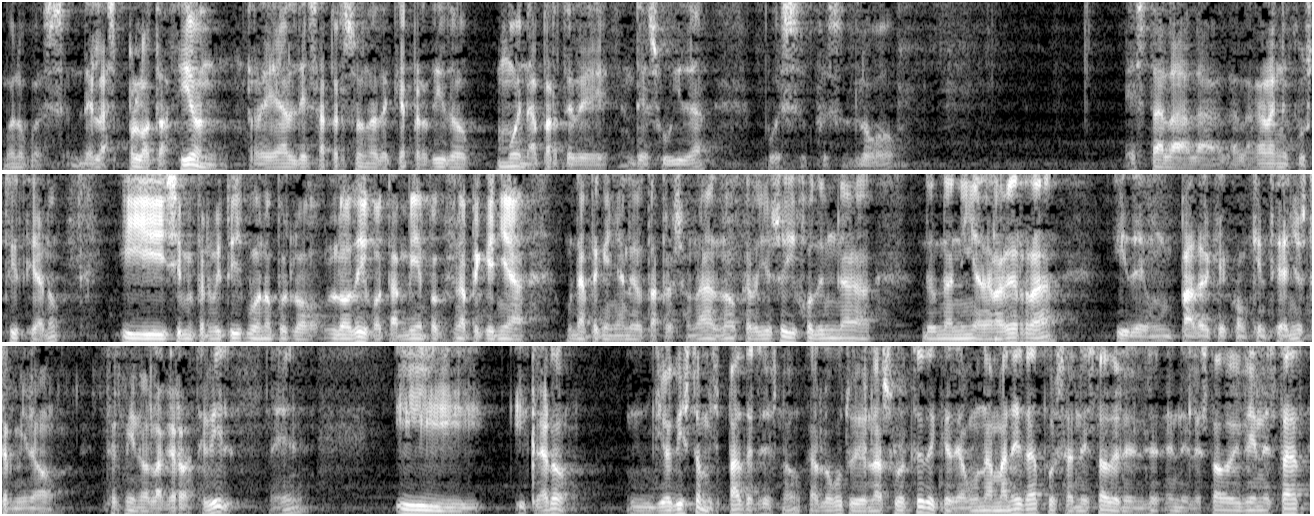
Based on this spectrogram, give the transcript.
bueno, pues de la explotación real de esa persona, de que ha perdido buena parte de, de su vida, pues, pues luego está la, la, la, gran injusticia, ¿no? Y si me permitís, bueno, pues lo, digo también, porque es una pequeña, una pequeña anécdota personal, ¿no? Claro, yo soy hijo de una, de una niña de la guerra y de un padre que con 15 años terminó, terminó la guerra civil. ¿eh? Y, y, claro, yo he visto a mis padres, ¿no? Que luego tuvieron la suerte de que de alguna manera pues han estado en el, en el, estado de bienestar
